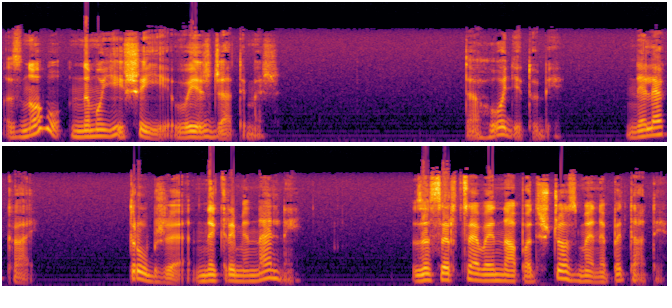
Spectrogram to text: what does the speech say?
Знову на моїй шиї виїжджатимеш? Та годі тобі, не лякай. Труп же не кримінальний. За серцевий напад що з мене питати?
